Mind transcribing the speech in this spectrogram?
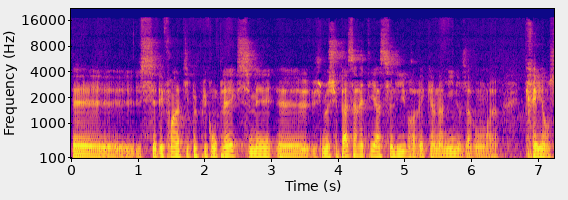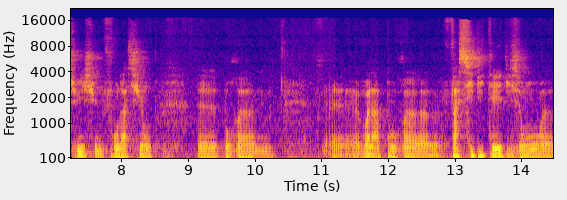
c'est des fois un petit peu plus complexe, mais je ne me suis pas arrêté à ce livre. Avec un ami, nous avons créé en Suisse une fondation pour euh, voilà, pour euh, faciliter, disons, euh,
